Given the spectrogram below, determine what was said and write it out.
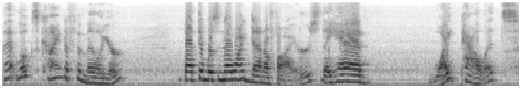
that looks kind of familiar. But there was no identifiers. They had white palettes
